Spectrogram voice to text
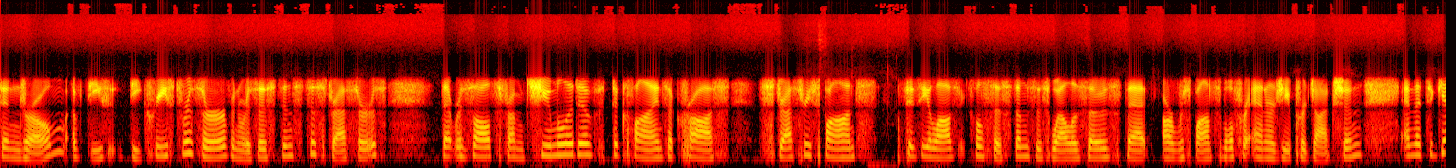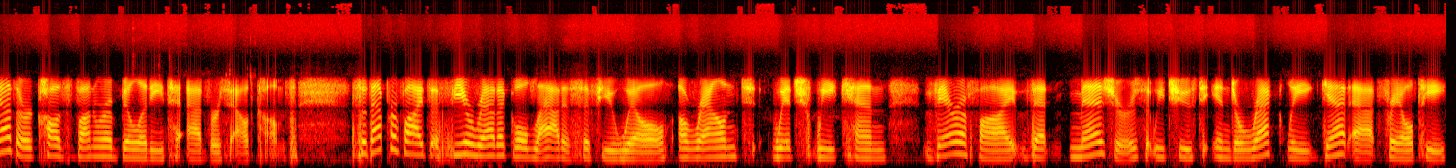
syndrome of de- decreased reserve and resistance to stressors that results from cumulative declines across stress response physiological systems as well as those that are responsible for energy production, and that together cause vulnerability to adverse outcomes. So that provides a theoretical lattice, if you will, around which we can verify that measures that we choose to indirectly get at frailty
